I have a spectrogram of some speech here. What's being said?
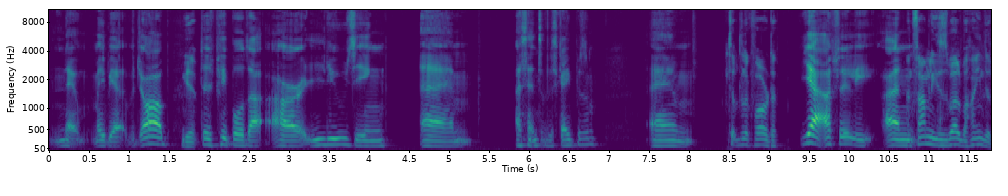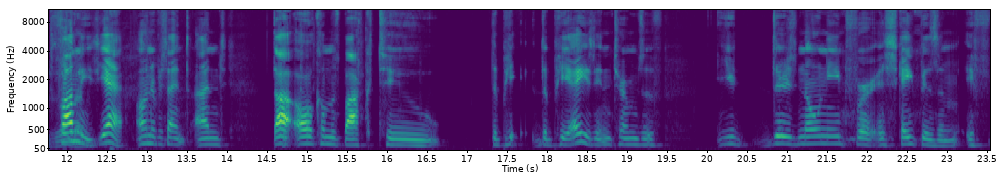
now maybe out of a job. Yeah. There's people that are losing um, a sense of escapism. Um, to look forward to. yeah, absolutely. And, And families as well behind it. As well, families, yeah, hundred percent. And that all comes back to the P- the PAs in terms of you. There's no need for escapism if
